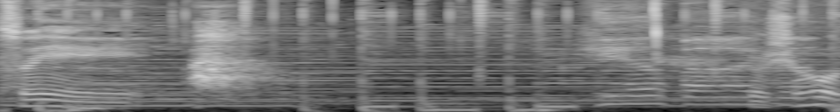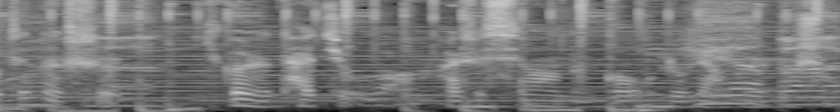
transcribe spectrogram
所以，有时候真的是。一个人太久了，还是希望能够有两个人的生活，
